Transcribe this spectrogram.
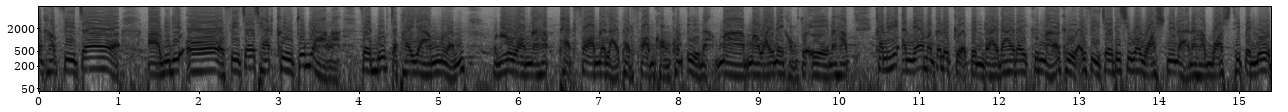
นะครับ ฟีเจอร์วิดีโอ ฟีเจอร์แชทคือทุกอย่างอะ Facebook จะพยายามเหมือนรวมนะครับ ลตฟอร์มหลาย ๆ แพลตฟอร์มของคนอื่นอะมามาไว้ในของตัวเองนะครับคราวนี้อันเนี้ยมันก็เลยเกิดเป็นรายได้ได้ขึ้นมาก็คือไอ้ฟีเจอร์ที่ชื่อว่า Watch นี่แหละนะครับ Watch ที่เป็นรูป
